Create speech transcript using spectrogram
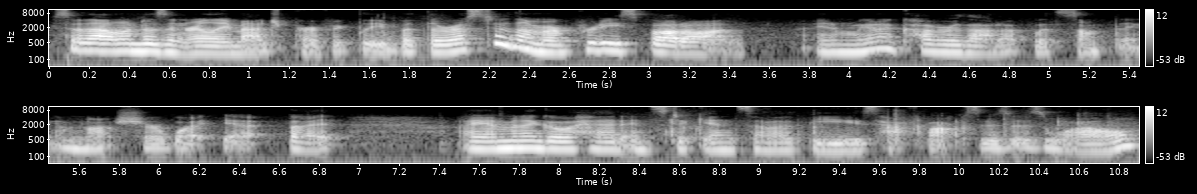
So that one doesn't really match perfectly, but the rest of them are pretty spot on and I'm going to cover that up with something. I'm not sure what yet, but I am going to go ahead and stick in some of these half boxes as well.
